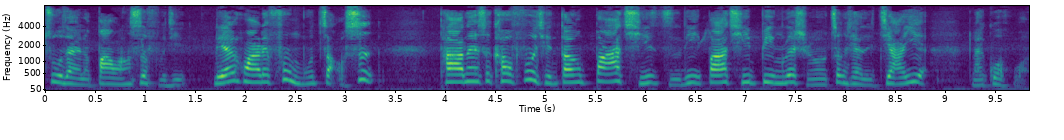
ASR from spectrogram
住在了八王寺附近。莲花的父母早逝，他呢是靠父亲当八旗子弟、八旗兵的时候挣下的家业来过活。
